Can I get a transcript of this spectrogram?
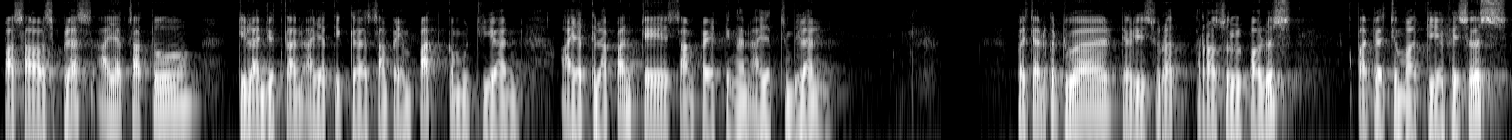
pasal 11 ayat 1 dilanjutkan ayat 3 sampai 4 kemudian ayat 8c sampai dengan ayat 9. Bacaan kedua dari surat Rasul Paulus kepada jemaat di Efesus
